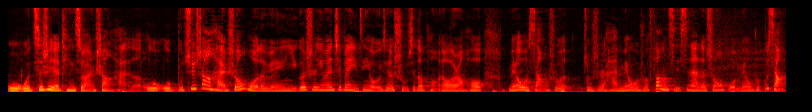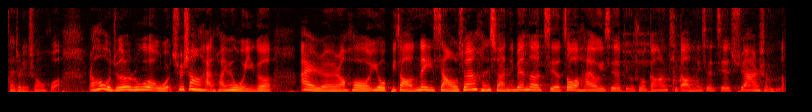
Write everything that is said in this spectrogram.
我我其实也挺喜欢上海的。我我不去上海生活的原因，一个是因为这边已经有一些熟悉的朋友，然后没有想说，就是还没有说放弃现在的生活，没有说不想在这里生活。然后我觉得如果我去上海的话，因为我一个爱人，然后又比较内向，我虽然很喜欢那边的节奏，还有一些比如说刚刚提到的那些街区啊什么的，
